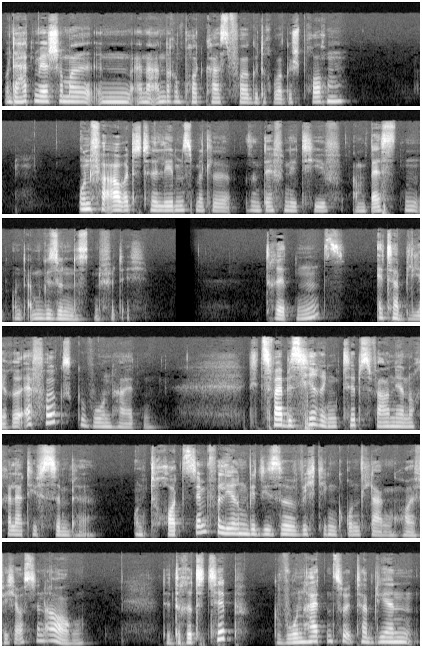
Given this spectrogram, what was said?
Und da hatten wir schon mal in einer anderen Podcast-Folge drüber gesprochen. Unverarbeitete Lebensmittel sind definitiv am besten und am gesündesten für dich. Drittens, Etabliere Erfolgsgewohnheiten. Die zwei bisherigen Tipps waren ja noch relativ simpel. Und trotzdem verlieren wir diese wichtigen Grundlagen häufig aus den Augen. Der dritte Tipp, Gewohnheiten zu etablieren,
